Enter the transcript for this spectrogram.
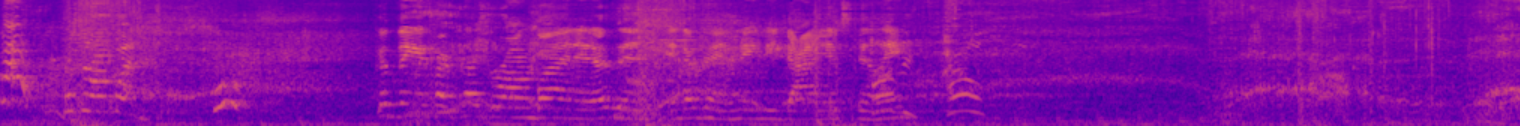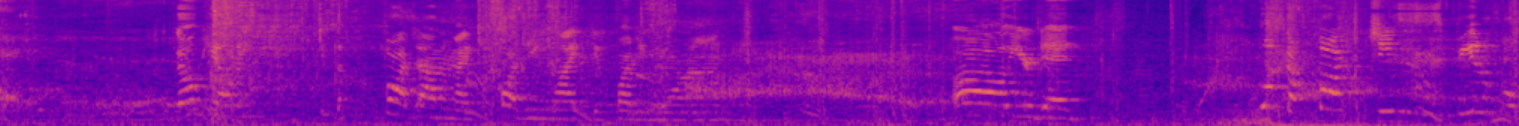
Ah, press the wrong button. Whew. Good thing if I press the wrong button, it doesn't it doesn't make me die instantly. Help! Don't kill me. Get the fudge out of my fudging life, you fudging moron. Oh, you're dead. What the fuck? Jesus is beautiful.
